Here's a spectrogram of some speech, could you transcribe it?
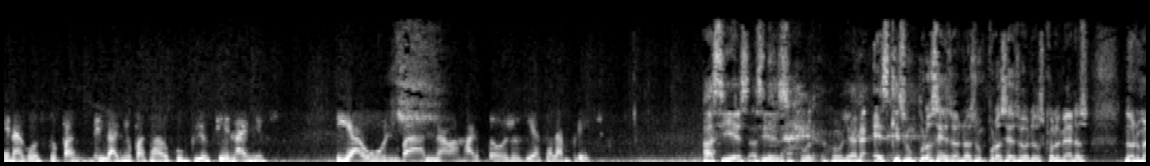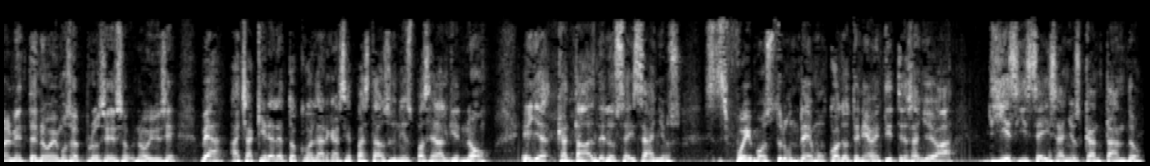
en agosto del año pasado cumplió 100 años y aún va a trabajar todos los días a la empresa. Así es, así es, Ju- Juliana. Es que es un proceso, ¿no? Es un proceso. Los colombianos normalmente no vemos el proceso, ¿no? Y dice, vea, a Shakira le tocó largarse para Estados Unidos para ser alguien. No, ella cantaba desde los seis años, fue mostró un demo cuando tenía 23 años, llevaba 16 años cantando,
